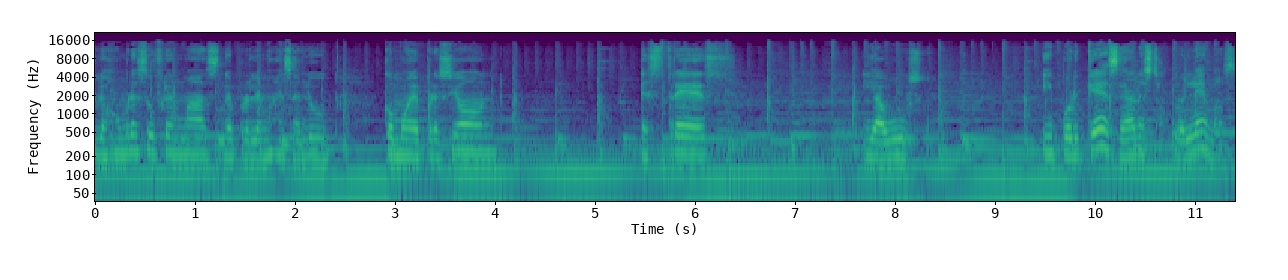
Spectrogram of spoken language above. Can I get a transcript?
los hombres sufren más de problemas de salud como depresión, estrés y abuso. ¿Y por qué se dan estos problemas?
